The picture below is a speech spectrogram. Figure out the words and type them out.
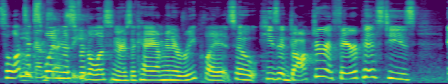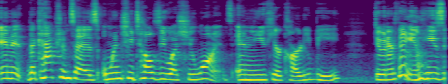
So let's explain this for the listeners, okay? I'm going to replay it. So he's a doctor, a therapist. He's and it the caption says when she tells you what she wants and you hear Cardi B doing her thing and he's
